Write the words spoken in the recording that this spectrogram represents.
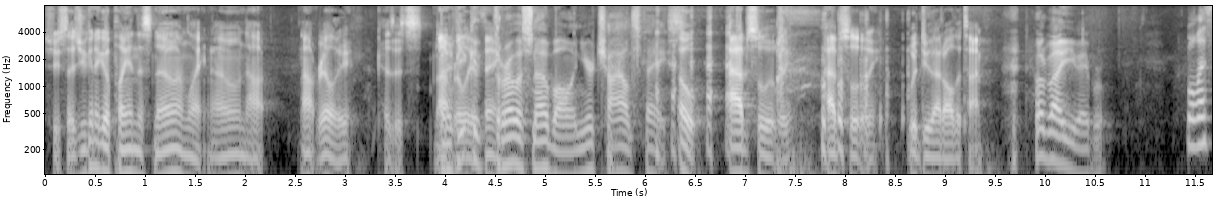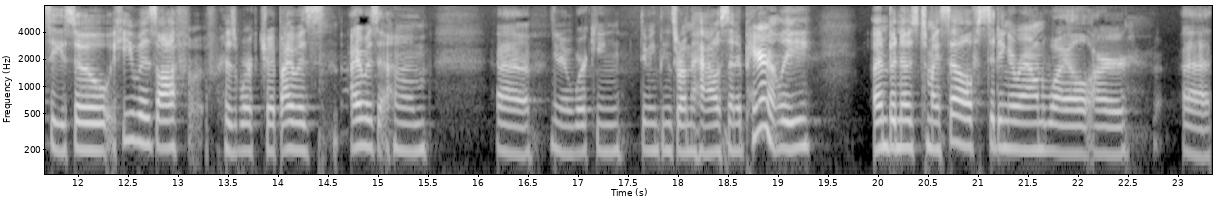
she says, "You gonna go play in the snow?" I'm like, "No, not not really." Because it's not but if really you could throw a snowball in your child's face. oh, absolutely, absolutely, would do that all the time. What about you, April? Well, let's see. So he was off for his work trip. I was I was at home uh, you know, working, doing things around the house, and apparently, unbeknownst to myself, sitting around while our uh,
